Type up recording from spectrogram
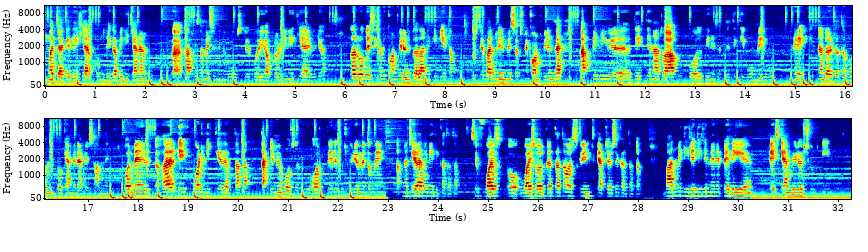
मत जाके देखिए, आपको मिलेगा भी नहीं चैनल काफ़ी समय से मैंने वो उस पर कोई अपलोड भी नहीं किया है वीडियो पर वो बेसिकली कॉन्फिडेंस बढ़ाने के लिए था। उसके बाद मेरे में सच में कॉन्फिडेंस है। आप पहली देखते ना तो आप बोल भी नहीं सकते थे कि वो मेरी वो, मैं इतना डरता था बोलने को कैमरा के सामने। और मैं हर एक वर्ड लिख के रखता था ताकि मैं बोल सकूँ। और पहले कुछ वीडियो में तो मैं अपना चेहरा भी नहीं दिखाता था। सिर्फ़ वॉइस वॉइस ओवर करता था और स्क्रीन कैप्चर से करता था। बाद में धीरे धीरे मैंने पहले फेस कैम वीडियो शूट की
